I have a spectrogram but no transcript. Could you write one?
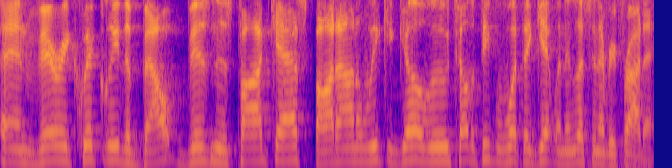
And very quickly, the Bout Business podcast, spot on a week ago. Lou, tell the people what they get when they listen every Friday.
